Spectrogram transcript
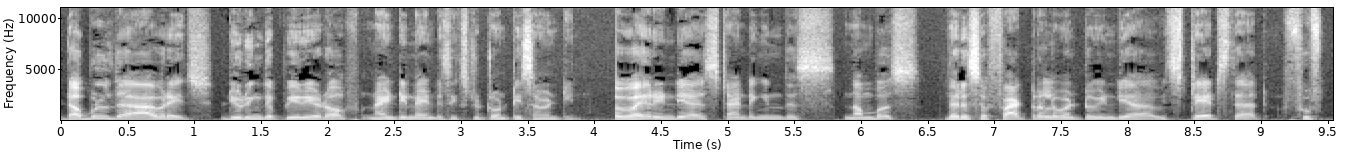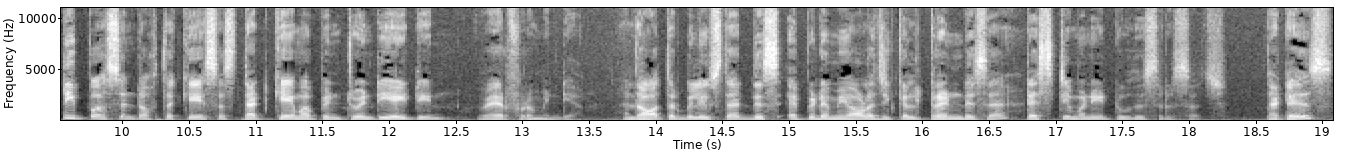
double the average during the period of 1996 to 2017. Where India is standing in these numbers? There is a fact relevant to India which states that 50% of the cases that came up in 2018 were from India. And the author believes that this epidemiological trend is a testimony to this research. That is,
